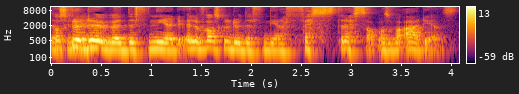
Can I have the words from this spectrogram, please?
vad skulle du definiera eller vad skulle du definiera feststress som? Alltså vad är det ens?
